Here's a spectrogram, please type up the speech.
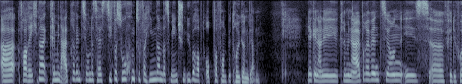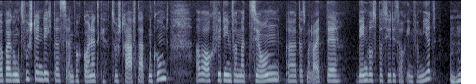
Äh, Frau Rechner, Kriminalprävention, das heißt, Sie versuchen zu verhindern, dass Menschen überhaupt Opfer von Betrügern werden. Ja, genau. Die Kriminalprävention ist äh, für die Vorbeugung zuständig, dass es einfach gar nicht zu Straftaten kommt, aber auch für die Information, äh, dass man Leute, wenn was passiert ist, auch informiert. Mhm.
